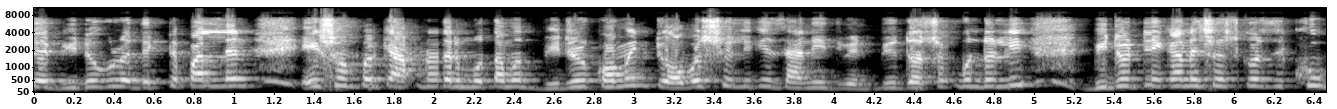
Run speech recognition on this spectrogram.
যে ভিডিওগুলো দেখতে পারলেন, এই সম্পর্কে আপনাদের মতামত, ভিডিওর কমেন্টে অবশ্যই লিখে জানিয়ে দিবেন। প্রিয় দর্শক মন্ডলী, ভিডিওটি এখানে শেষ করছি। খুব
